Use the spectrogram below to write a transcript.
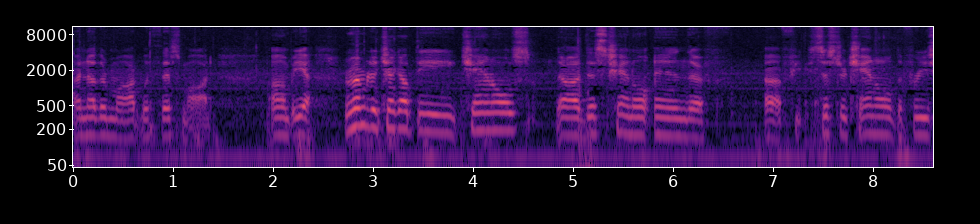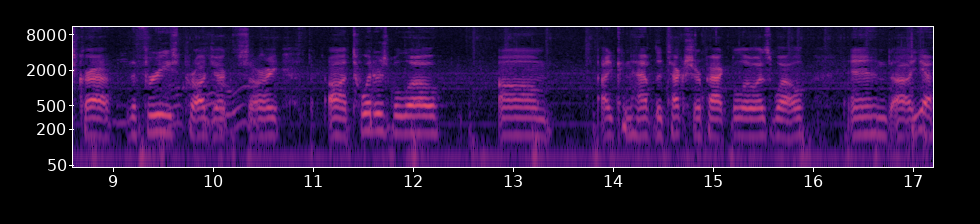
another mod with this mod. Um, but yeah, remember to check out the channels, uh, this channel and the uh, sister channel, the Fries Craft, the Fries Project. Sorry, uh, Twitter's below. Um, I can have the texture pack below as well. And uh, yeah,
